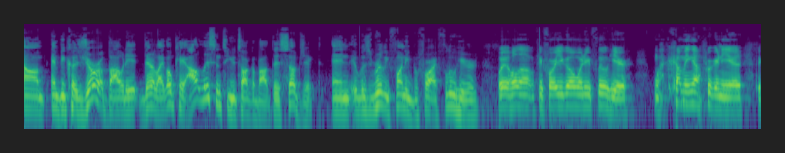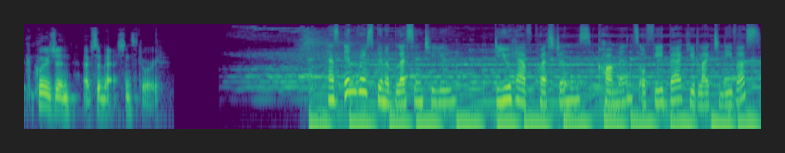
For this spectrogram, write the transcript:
Um, and because you're about it, they're like, okay, I'll listen to you talk about this subject. And it was really funny before I flew here. Wait, hold on. Before you go, when you flew here, coming up, we're going to hear the conclusion of Sebastian's story. Has Inverse been a blessing to you? Do you have questions, comments, or feedback you'd like to leave us?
